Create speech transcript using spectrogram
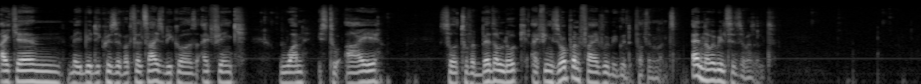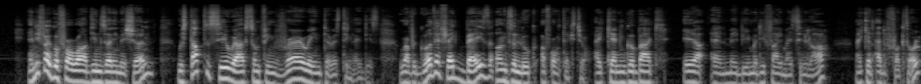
I can maybe decrease the voxel size because I think 1 is too high. So to have a better look, I think 0.5 will be good for the moment. And now we will see the result. And if I go forward in the animation, we start to see we have something very interesting like this. We have a growth effect based on the look of our texture. I can go back here and maybe modify my cellular. I can add a fractal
